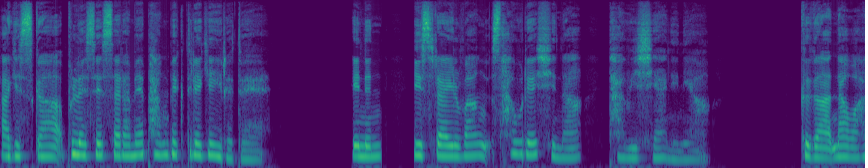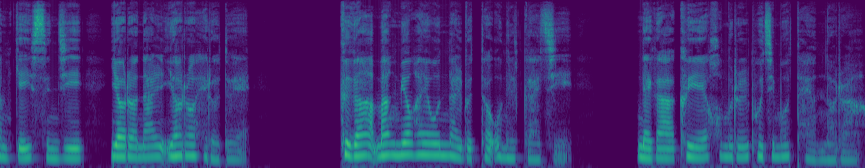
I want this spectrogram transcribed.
아기스가 블레셋 사람의 방백들에게 이르되 이는 이스라엘 왕 사울의 신하 다윗이 아니냐 그가 나와 함께 있은지 여러 날 여러 해로 돼 그가 망명하여 온 날부터 오늘까지 내가 그의 허물을 보지 못하였노라.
